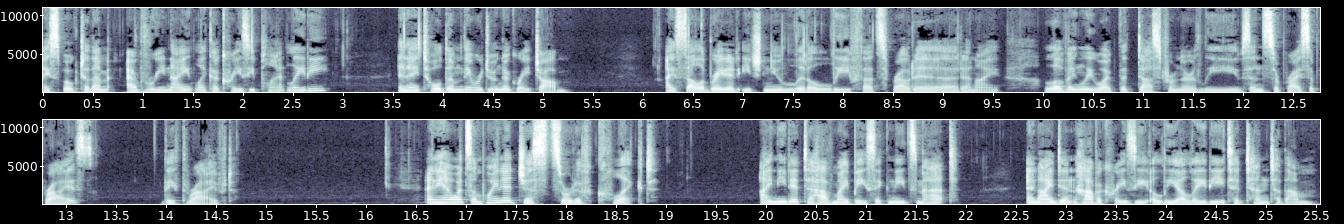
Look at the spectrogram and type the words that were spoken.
I spoke to them every night like a crazy plant lady, and I told them they were doing a great job. I celebrated each new little leaf that sprouted, and I lovingly wiped the dust from their leaves, and surprise, surprise, they thrived. Anyhow, at some point, it just sort of clicked. I needed to have my basic needs met, and I didn't have a crazy Aliya lady to tend to them.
